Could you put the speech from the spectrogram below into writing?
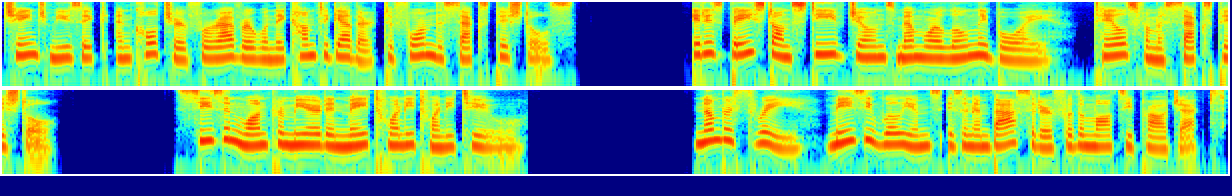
change music and culture forever when they come together to form the Sex Pistols. It is based on Steve Jones' memoir Lonely Boy Tales from a Sex Pistol. Season 1 premiered in May 2022. Number 3, Maisie Williams is an ambassador for the Motsi Project.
